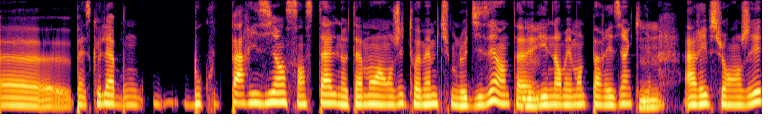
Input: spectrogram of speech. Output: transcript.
Euh, parce que là, bon, beaucoup de Parisiens s'installent, notamment à Angers. Toi-même, tu me le disais, hein, tu as mmh. énormément de Parisiens qui mmh. arrivent sur Angers,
